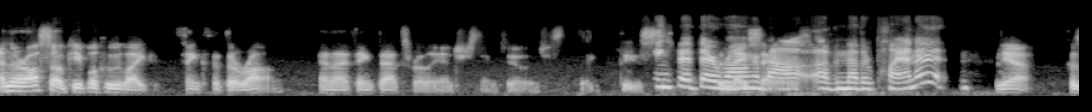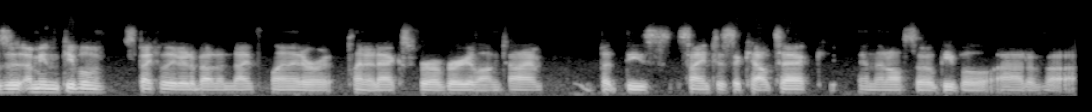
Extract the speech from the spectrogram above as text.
and there are also people who like think that they're wrong and i think that's really interesting too just like these Think that they're the wrong naysayers. about of another planet? yeah because i mean people have speculated about a ninth planet or planet x for a very long time but these scientists at caltech and then also people out of uh,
